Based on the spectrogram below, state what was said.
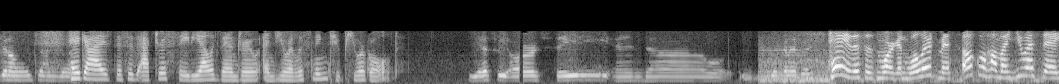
been a long time ago. Hey guys, this is actress Sadie Alexandru, and you are listening to Pure Gold. Yes, we are, Sadie, and uh, what can I say? Hey, this is Morgan Woolard, Miss Oklahoma USA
